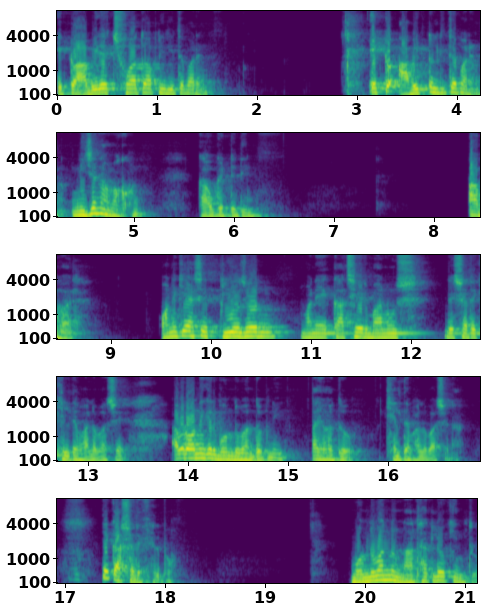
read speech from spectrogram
একটু আবিরের ছোঁয়া তো আপনি দিতে পারেন। একটু আবির তো দিতে পারেন। নিজে না মাখুন, কাউকে দিন। আবার অনেকে আছে প্রিয়জন মানে কাছের মানুষদের সাথে খেলতে ভালোবাসে, আবার অনেকের বন্ধু বান্ধব নেই, তাই হয়তো খেলতে ভালোবাসে না। তাই কার সাথে খেলব? বন্ধু বান্ধব না থাকলেও কিন্তু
